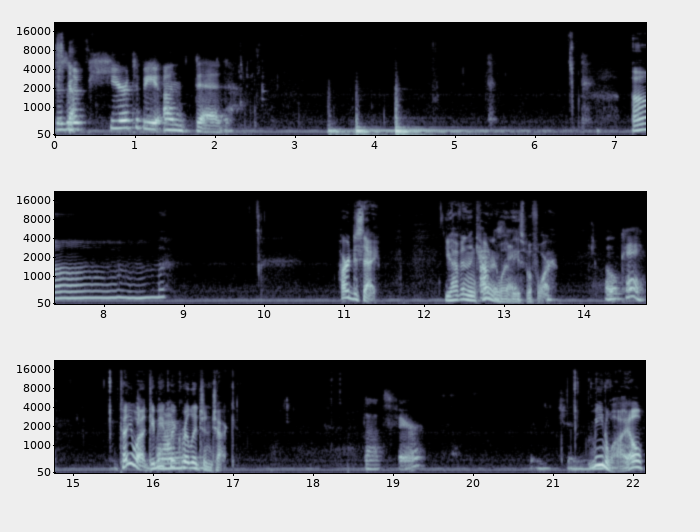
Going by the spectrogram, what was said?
Does it appear to be undead? Um, hard to say. You haven't encountered to one of these before. Okay, Tell you what, give me a quick religion check. that's fair. Meanwhile,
